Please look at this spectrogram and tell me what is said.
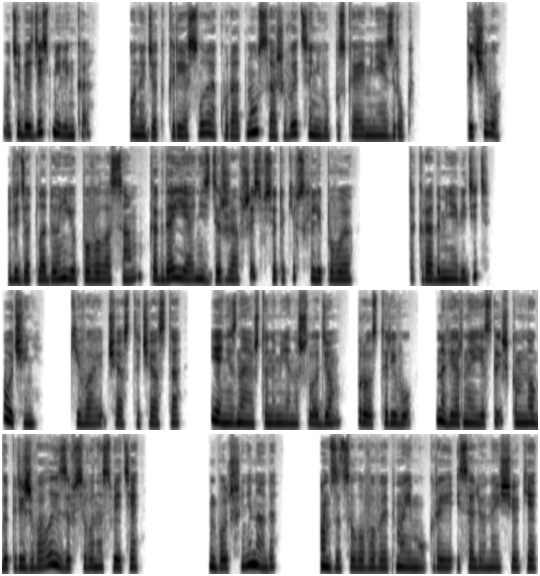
«У тебя здесь миленько». Он идет к креслу и аккуратно усаживается, не выпуская меня из рук. «Ты чего?» Ведет ладонью по волосам, когда я, не сдержавшись, все-таки всхлипываю. «Так рада меня видеть?» «Очень». Киваю часто-часто. Я не знаю, что на меня нашло, Дем. Просто реву. Наверное, я слишком много переживала из-за всего на свете. «Больше не надо». Он зацеловывает мои мокрые и соленые щеки.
